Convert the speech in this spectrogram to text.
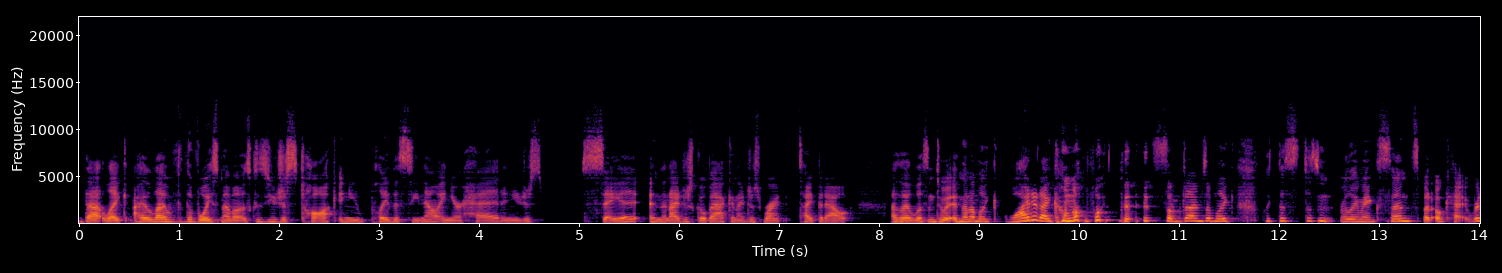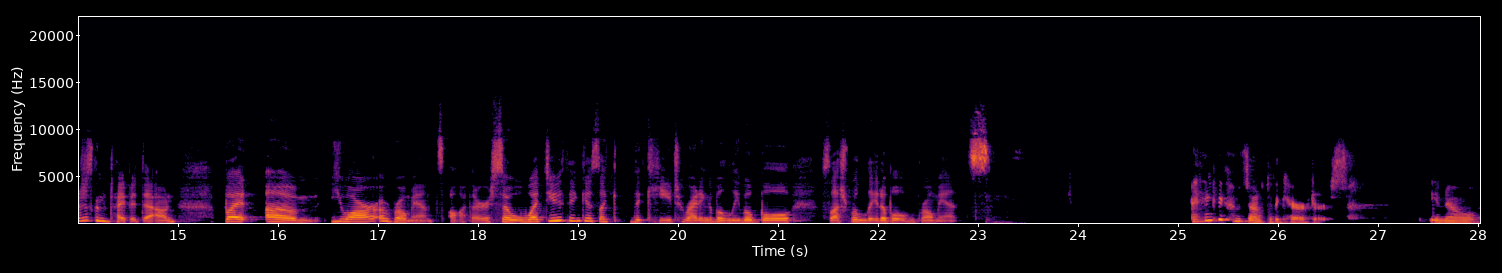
that like I love the voice memos because you just talk and you play the scene out in your head and you just say it and then I just go back and I just write type it out as I listen to it and then I'm like, why did I come up with this? Sometimes I'm like like this doesn't really make sense, but okay, we're just gonna type it down. But um you are a romance author. So what do you think is like the key to writing a believable slash relatable romance? I think it comes down to the characters. You know,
